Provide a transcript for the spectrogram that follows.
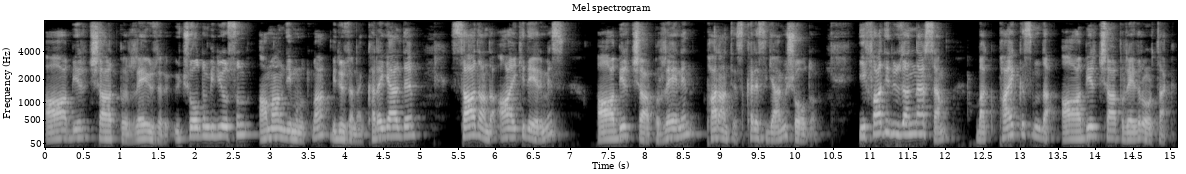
A1 çarpı R üzeri 3 olduğunu biliyorsun. Aman diyeyim unutma. Bir de üzerine kare geldi. Sağdan da A2 değerimiz A1 çarpı R'nin parantez karesi gelmiş oldu. İfadeyi düzenlersem bak pay kısmında A1 çarpı R'ler ortak.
